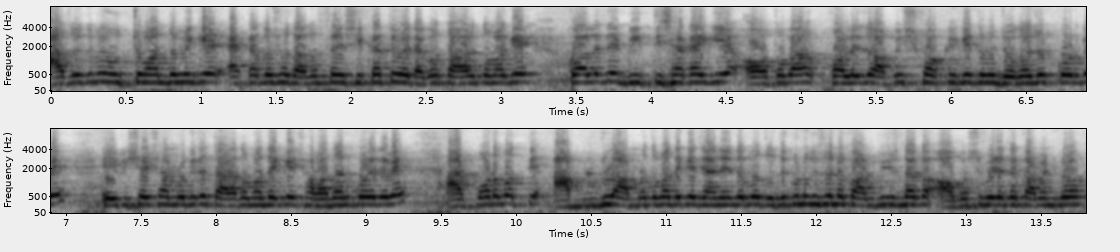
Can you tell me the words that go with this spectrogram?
আর যদি তুমি উচ্চ মাধ্যমিকে একাদশ দ্বাদশ শ্রেণির শিক্ষার্থী হয়ে থাকো, তাহলে তোমাকে কলেজের বৃত্তি শাখায় গিয়ে অথবা কলেজ অফিস কক্ষে তুমি যোগাযোগ করবে, এই বিষয় সম্পর্কিত তারা তোমাদেরকে সমাধান করে দেবে। আর পরবর্তী আপডেটগুলো আমরা তোমাদেরকে জানিয়ে দেবো। যদি কোনো কিছু কনফিউশন থাকে, অবশ্যই ভিডিওতে কমেন্ট করো।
